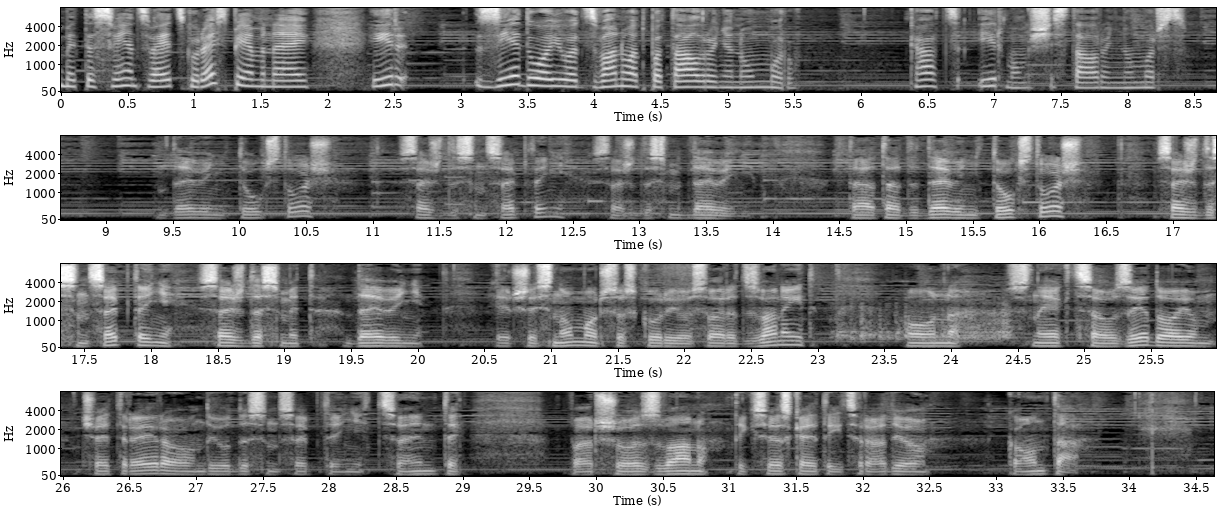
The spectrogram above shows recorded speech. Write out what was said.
Bet tas viens veids, kur es pieminēju, ir ziedojot, zvanot pa tālruņa numuru. Kāds ir mums šis tālruņa numurs? 9000, 67, 69. Tā tad 9000, 67, 69 ir šis numurs, uz kuru jūs varat zvanīt un sniegt savu ziedojumu 4,27 eiro par šo zvanu tiks ieskaitīts radio kontā.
